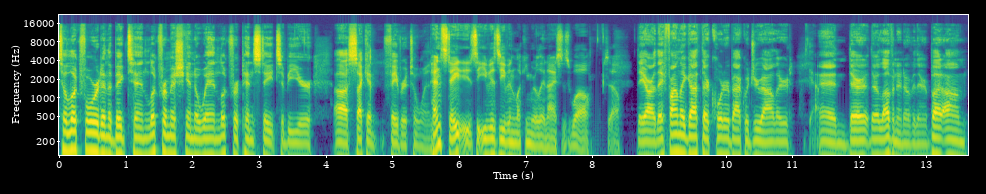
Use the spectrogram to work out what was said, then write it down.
to look forward in the Big Ten, look for Michigan to win, look for Penn State to be your uh, second favorite to win. Penn State is is even looking really nice as well. So They are. They finally got their quarterback with Drew Allar, Yeah. and they're they're loving it over there. But um,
